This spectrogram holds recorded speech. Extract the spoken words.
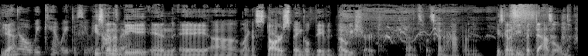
yeah. No, we can't wait to see what He's gonna be in a uh, like a star spangled David Bowie shirt. That's what's gonna happen. He's gonna be bedazzled.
